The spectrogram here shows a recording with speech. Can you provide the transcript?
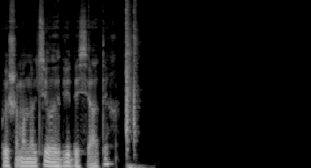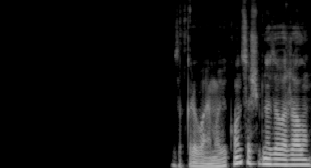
Пишемо 0,2. Закриваємо віконце, щоб не заважало.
